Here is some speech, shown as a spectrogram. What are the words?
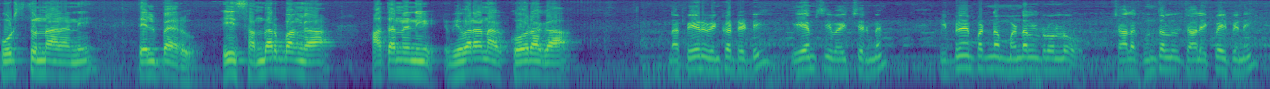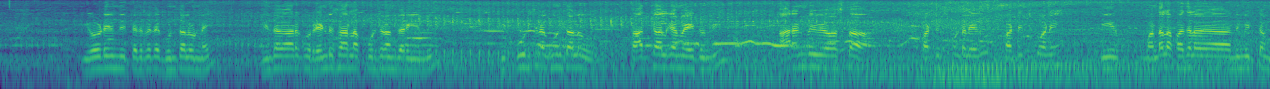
పూడ్చుతున్నానని తెలిపారు. ఈ సందర్భంగా అతనిని వివరణ కోరగా నా పేరు Venkata Reddy AMC vice chairman Ibrahimpatnam మండలం రోడ్లో చాలా గుంతలు చాలా ఎక్కువైపోయినాయి. ఏడెనిమిది పెద్ద పెద్ద గుంతలు ఉన్నాయి. ఇంతవరకు రెండు సార్లు పూడ్చడం జరిగింది. ఈ పూడ్చిన గుంతలు తాత్కాలికమే అవుతుంది. ఆర్ఎన్బి వ్యవస్థ పట్టించుకుంటలేదు. పట్టించుకొని ఈ మండల ప్రజల నిమిత్తం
